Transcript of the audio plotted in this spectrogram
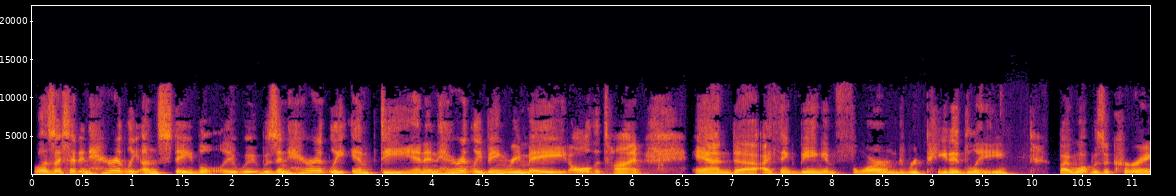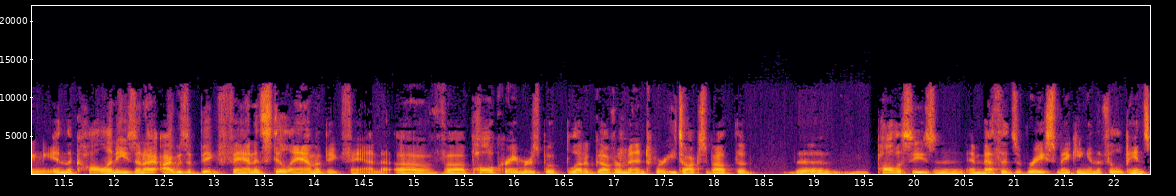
well, as I said, inherently unstable. It, it, was inherently empty and inherently being remade all the time. And uh, I think being informed repeatedly by what was occurring in the colonies. And I, I was a big fan, and still am a big fan, of uh, Paul Kramer's book "Blood of Government," where he talks about the the policies and, and methods of race making in the Philippines.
